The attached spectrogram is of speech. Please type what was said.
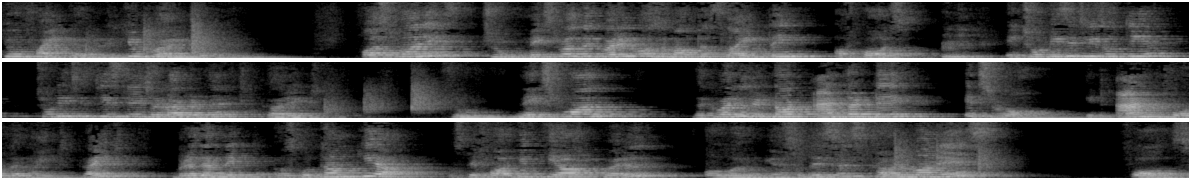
क्यों फाइट कर रहे हैं क्यों क्वेरल कर रहे हैं first one is true next one the quarrel was about a slight thing of course एक छोटी सी चीज़ होती है, छोटी सी चीज़ के लिए झगड़ा करते हैं। Correct true next one the quarrel did not end the day it's wrong it end before the night right brother ने उसको थम किया, उसने फॉरगिव किया और क्वेरल ओवर हो गया। So this is third one is false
